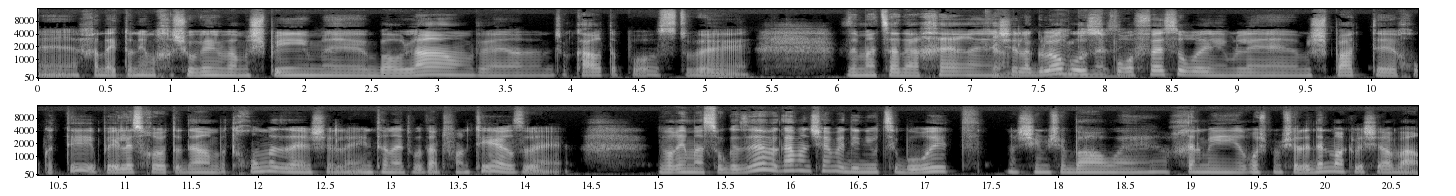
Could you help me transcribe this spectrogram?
אה, אחד העיתונים החשובים והמשפיעים אה, בעולם, וג'קארטה פוסט, וזה מהצד האחר אה, כן, של הגלובוס, אינדונזיה. פרופסורים למשפט חוקתי, פעילי זכויות אדם בתחום הזה של אינטרנט without frontiers. דברים מהסוג הזה וגם אנשי מדיניות ציבורית אנשים שבאו אה, החל מראש ממשלת דנמרק לשעבר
